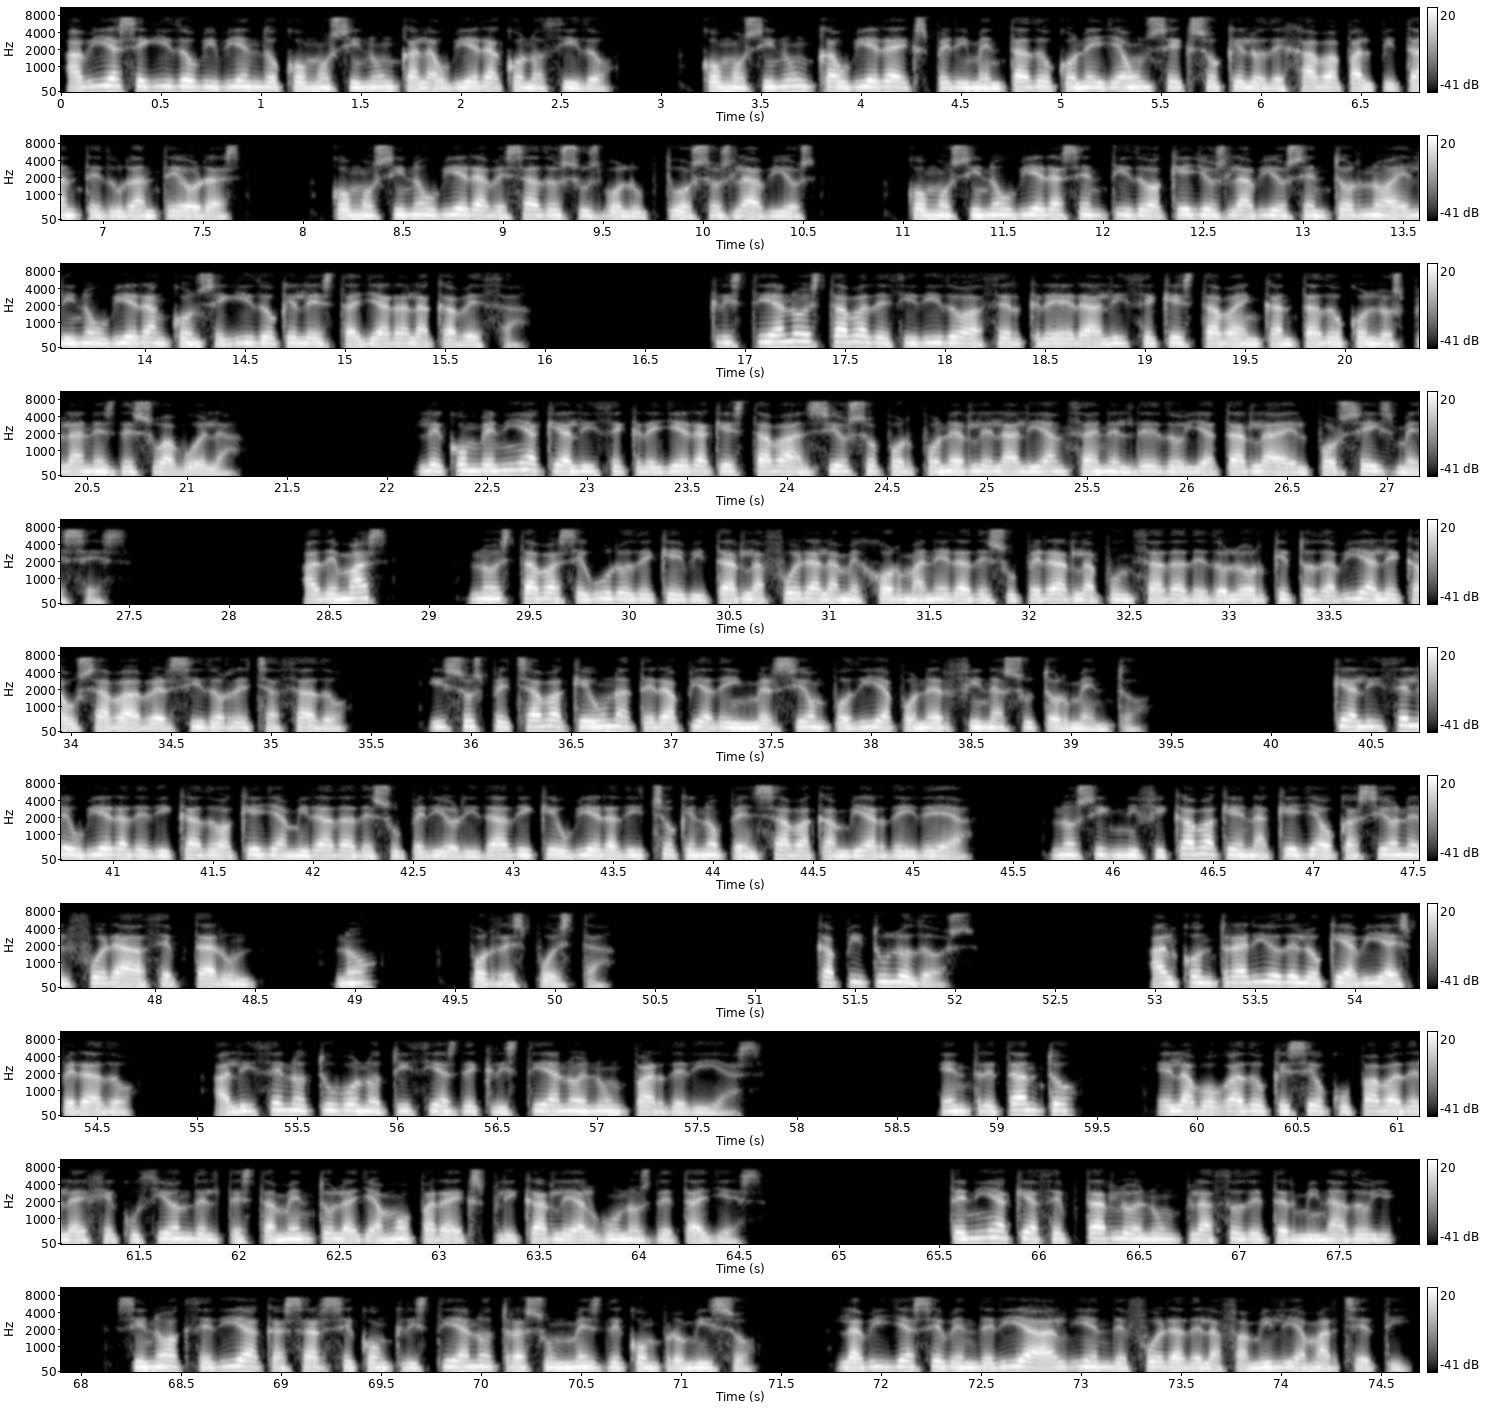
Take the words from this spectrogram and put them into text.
Había seguido viviendo como si nunca la hubiera conocido, como si nunca hubiera experimentado con ella un sexo que lo dejaba palpitante durante horas, como si no hubiera besado sus voluptuosos labios, como si no hubiera sentido aquellos labios en torno a él y no hubieran conseguido que le estallara la cabeza. Cristiano estaba decidido a hacer creer a Alice que estaba encantado con los planes de su abuela. Le convenía que Alice creyera que estaba ansioso por ponerle la alianza en el dedo y atarla a él por seis meses. Además, no estaba seguro de que evitarla fuera la mejor manera de superar la punzada de dolor que todavía le causaba haber sido rechazado, y sospechaba que una terapia de inmersión podía poner fin a su tormento. Que Alice le hubiera dedicado aquella mirada de superioridad y que hubiera dicho que no pensaba cambiar de idea, no significaba que en aquella ocasión él fuera a aceptar un, no, por respuesta. Capítulo 2. Al contrario de lo que había esperado, Alice no tuvo noticias de Cristiano en un par de días. Entretanto, el abogado que se ocupaba de la ejecución del testamento la llamó para explicarle algunos detalles. Tenía que aceptarlo en un plazo determinado y, si no accedía a casarse con Cristiano tras un mes de compromiso, la villa se vendería a alguien de fuera de la familia Marchetti.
